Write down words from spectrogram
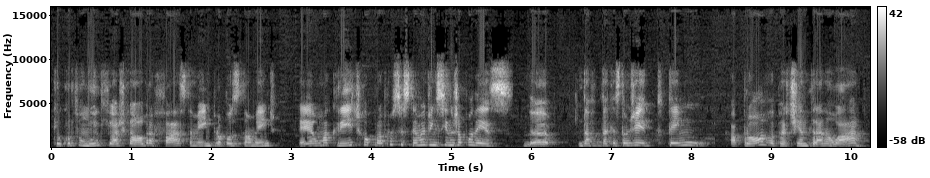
que eu curto muito, que eu acho que a obra faz também, propositalmente, é uma crítica ao próprio sistema de ensino japonês. Da, da, da questão de tu tem a prova para te entrar na UA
